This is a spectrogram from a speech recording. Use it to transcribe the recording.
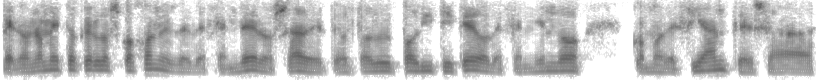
pero no me toques los cojones de defender, o sea, de todo, el politiqueo defendiendo, como decía antes, a,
